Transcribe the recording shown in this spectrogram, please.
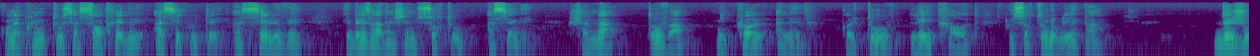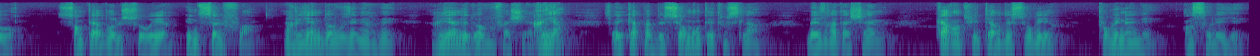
qu'on apprenne tous à s'entraider, à s'écouter, à s'élever et Bezrat Hashem surtout à s'aimer. Shana Tova Mikol Alev. Kol Tuv Leitraot. Et surtout n'oubliez pas, deux jours sans perdre le sourire une seule fois. Rien ne doit vous énerver. Rien ne doit vous fâcher. Rien. Soyez capable de surmonter tout cela. Bezrat Hashem. 48 heures de sourire pour une année ensoleillée.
